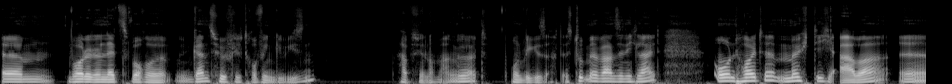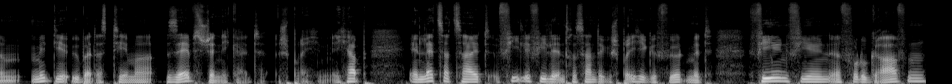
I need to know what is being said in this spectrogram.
ähm, wurde dann letzte Woche ganz höflich darauf hingewiesen, habe es mir nochmal angehört. Und wie gesagt, es tut mir wahnsinnig leid. Und heute möchte ich aber ähm, mit dir über das Thema Selbstständigkeit sprechen. Ich habe in letzter Zeit viele, viele interessante Gespräche geführt mit vielen, vielen äh, Fotografen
